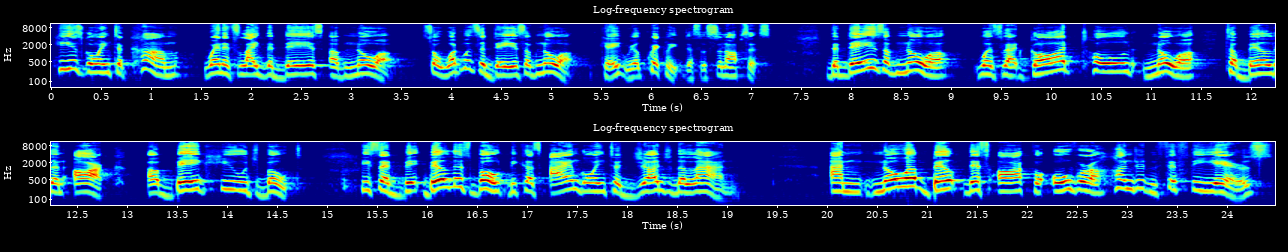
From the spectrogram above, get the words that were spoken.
he is going to come when it's like the days of Noah. So, what was the days of Noah? Okay, real quickly, just a synopsis. The days of Noah was that God told Noah to build an ark, a big, huge boat. He said, Build this boat because I am going to judge the land. And Noah built this ark for over 150 years.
